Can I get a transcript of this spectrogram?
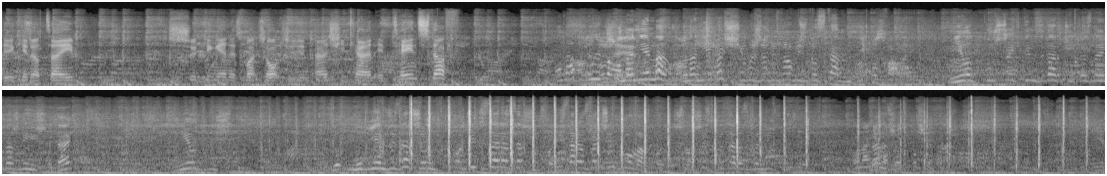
taking her time, soaking in as much oxygen as she can. Intense stuff. Ona pływa, ona nie ma, ona nie ma siły, żeby zrobić dostawnie. Nie pozwalaj. Nie odpuszczaj w tym zwarciu, to jest najważniejsze, tak? Nie. Z- Mówiłem, że zaczną wchodzić, zaraz zaczną wchodzić, zaraz zacznie głowa wchodzić. To wszystko zaraz będzie wchodziło. Ona nie może odpoczywać. Nie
